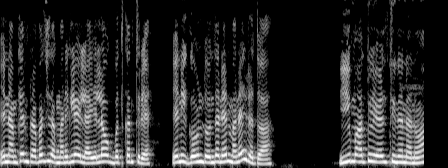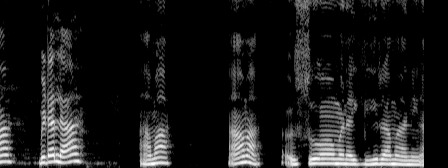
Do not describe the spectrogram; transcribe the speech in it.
ಏನು ನಮ್ಗೇನು ಪ್ರಪಂಚದಾಗ ಮನೆಗಳೇ ಇಲ್ಲ. ಎಲ್ಲ ಹೋಗಿ ಬದುಕಂತೀರಿ. ಏನು ಈ ಗೌಂಡು ಒಂದೇನೇನು ಮನೆ ಇರೋದು? ಈ ಮಾತು ಹೇಳ್ತೀನಿ ನಾನು. ಬಿಡಲ್ಲ? ಆಮ ಆಮ ಸೋಮನೆ ಗೀರಮ್ಮ ನೀನ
